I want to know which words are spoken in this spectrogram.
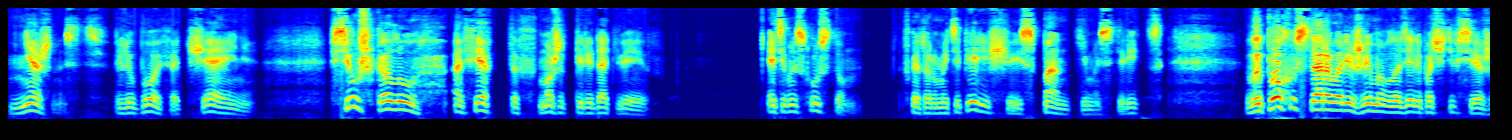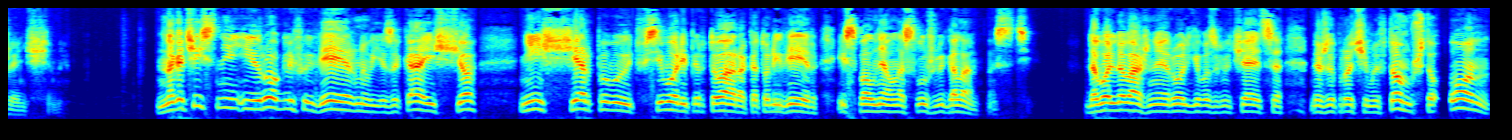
Нежность, любовь, отчаяние Всю шкалу аффектов может передать веер. Этим искусством, в котором и теперь еще испанки мастерицы, в эпоху старого режима владели почти все женщины. Многочисленные иероглифы веерного языка еще не исчерпывают всего репертуара, который веер исполнял на службе галантности. Довольно важная роль его заключается, между прочим, и в том, что он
